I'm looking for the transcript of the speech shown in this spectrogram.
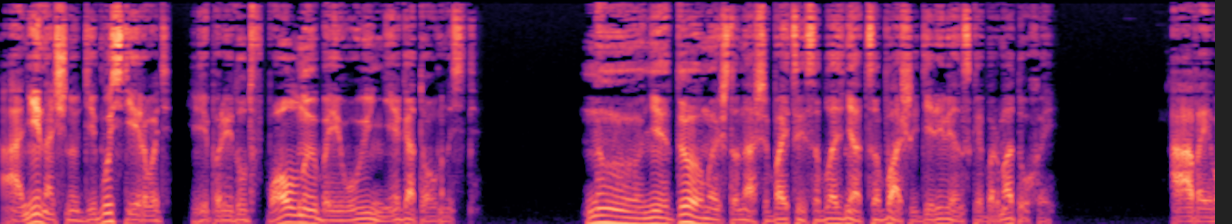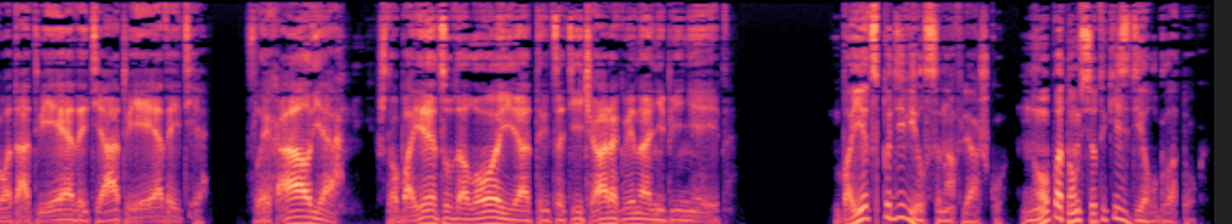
они начнут дегустировать и придут в полную боевую неготовность. Ну, не думай, что наши бойцы соблазнятся вашей деревенской бормотухой. А вы вот отведайте, отведайте. Слыхал я, что боец удалой и от тридцати чарок вина не пьянеет. Боец подивился на фляжку, но потом все-таки сделал глоток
